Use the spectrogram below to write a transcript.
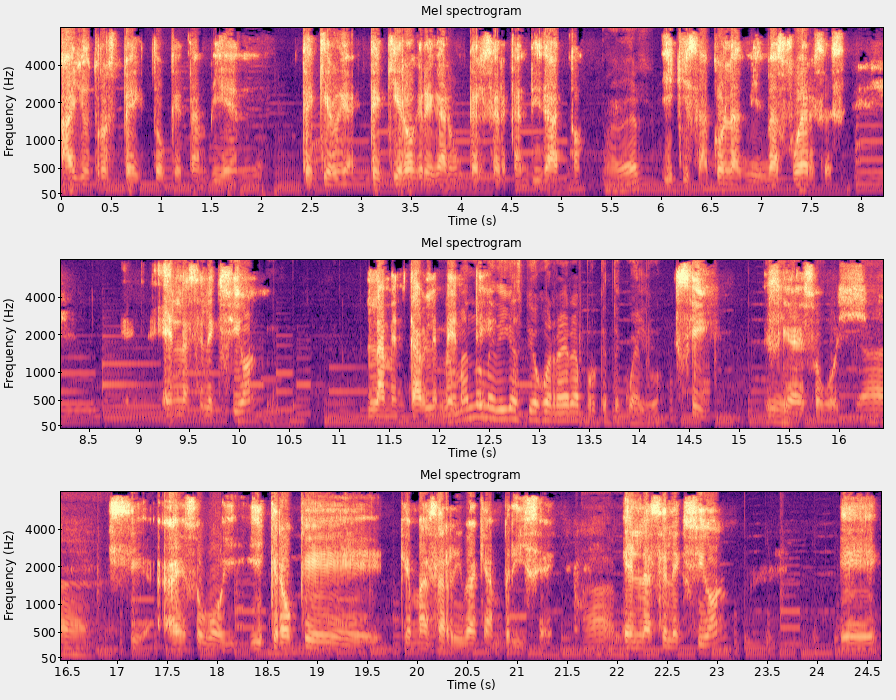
hay otro aspecto que también te quiero, te quiero agregar un tercer candidato. Y quizá con las mismas fuerzas. En la selección, lamentablemente. no me digas Piojo Herrera porque te cuelgo. Sí, Sí, a eso voy. Sí, a eso voy. Y creo que, que más arriba que Ambrice. Ah, en la selección, eh,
